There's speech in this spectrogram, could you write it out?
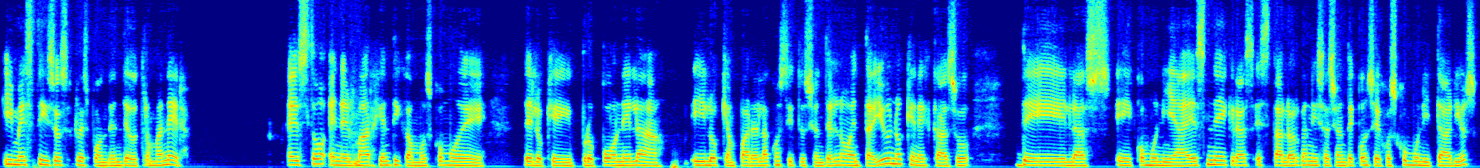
y mestizos responden de otra manera. Esto en el margen, digamos, como de, de lo que propone la y lo que ampara la Constitución del 91, que en el caso de las eh, comunidades negras está la organización de consejos comunitarios,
